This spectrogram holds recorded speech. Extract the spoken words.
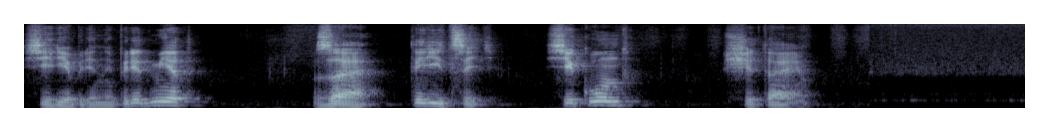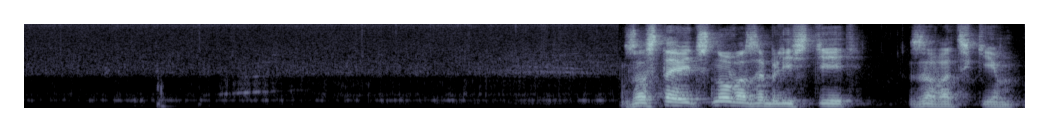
серебряный предмет за 30 секунд считаем. Заставить снова заблестеть заводским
